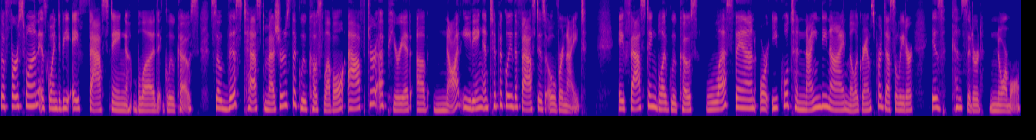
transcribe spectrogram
the first one is going to be a fasting blood glucose. So, this test measures the glucose level after a period of not eating, and typically the fast is overnight a fasting blood glucose less than or equal to 99 milligrams per deciliter is considered normal.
